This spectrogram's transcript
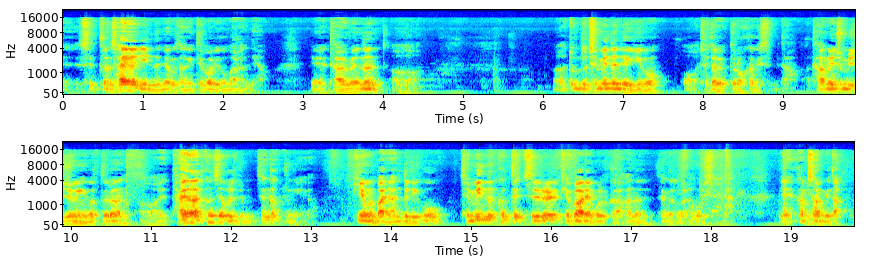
예, 슬픈 사연이 있는 영상이 돼버리고 말았네요. 예, 다음에는 어, 좀 더 재밌는 얘기로 어, 찾아뵙도록 하겠습니다. 다음에 준비 중인 것들은 어, 다양한 컨셉을 좀 생각 중이에요. 비용을 많이 안 들이고 재밌는 컨텐츠를 개발해 볼까 하는 생각을 하고 있습니다. 예, 감사합니다.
